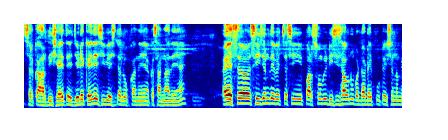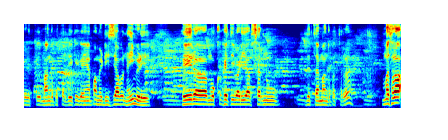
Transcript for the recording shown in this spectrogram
ਸਰਕਾਰ ਦੀ ਸ਼ਹਿ ਤੇ ਜਿਹੜੇ ਕਹਿੰਦੇ ਸੀ ਵੀ ਅਸੀਂ ਤਾਂ ਲੋਕਾਂ ਦੇ ਆ ਕਿਸਾਨਾਂ ਦੇ ਆ ਇਸ ਸੀਜ਼ਨ ਦੇ ਵਿੱਚ ਅਸੀਂ ਪਰਸੋਂ ਵੀ ਡੀਸੀ ਸਾਹਿਬ ਨੂੰ ਵੱਡਾ ਡੈਪੂਟੇਸ਼ਨ ਮਿਲ ਕੇ ਮੰਗ ਪੱਤਰ ਦੇ ਕੇ ਗਏ ਆ ਭਾਵੇਂ ਡੀਸੀ ਸਾਹਿਬ ਨਹੀਂ ਮਿਲੇ। ਫਿਰ ਮੁੱਖ ਖੇਤੀਬਾੜੀ ਅਫਸਰ ਨੂੰ ਦਿੱਤਾ ਮੰਗ ਪੱਤਰ। ਮਸਲਾ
